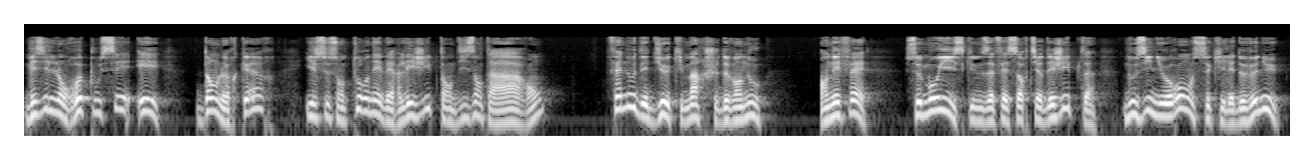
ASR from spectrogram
mais ils l'ont repoussé et, dans leur cœur, ils se sont tournés vers l'Égypte en disant à Aaron, Fais-nous des dieux qui marchent devant nous. En effet, ce Moïse qui nous a fait sortir d'Égypte, nous ignorons ce qu'il est devenu.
